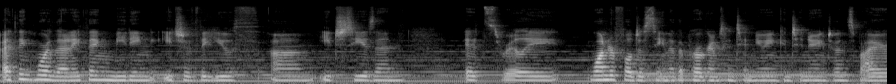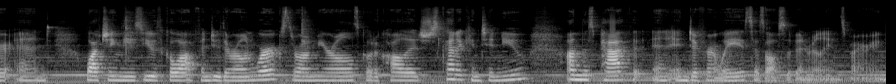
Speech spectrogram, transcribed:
I think more than anything, meeting each of the youth um, each season it's really wonderful just seeing that the program's continuing, continuing to inspire, and watching these youth go off and do their own works, their own murals, go to college, just kind of continue on this path in, in different ways has also been really inspiring.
